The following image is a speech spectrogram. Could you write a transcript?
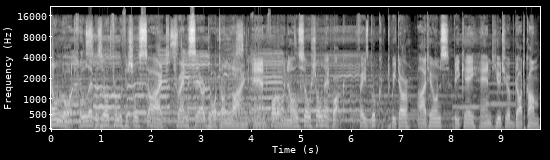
download full episode from official site tranceair.online and follow in all social network Facebook, Twitter, iTunes, VK and YouTube.com.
